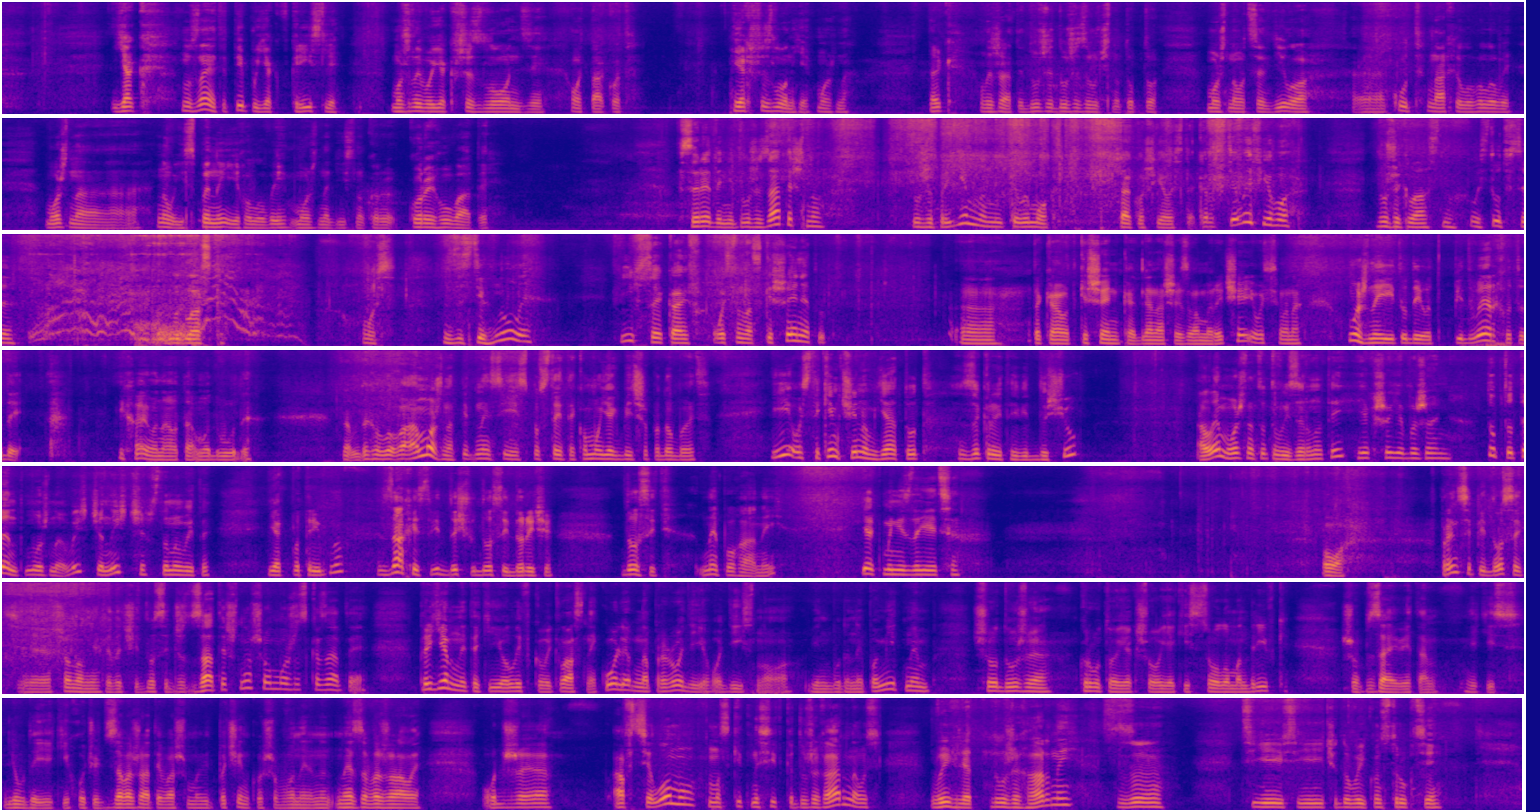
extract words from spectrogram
Як, ну знаєте, типу як в кріслі, можливо, як в шезлонзі. Отак от. Як в шезлонгі можна так лежати. Дуже-дуже зручно. Тобто можна оце діло, е, кут нахилу голови. Можна, ну і спини, і голови можна дійсно коригувати. Всередині дуже затишно, дуже приємно, мій килимок. Також я ось так розстілив його. Дуже класно. Ось тут все. Будь ласка. Ось. Застігнули. І все кайф. Ось у нас кишеня тут. Е, така от кишенька для наших з вами речей. Ось вона. Можна її туди от підверху, туди. І хай вона отам от буде. Там де голова. А можна під низ її спустити, кому як більше подобається. І ось таким чином я тут закритий від дощу. Але можна тут визирнути, якщо є бажання. Тобто тент можна вище, нижче встановити, як потрібно. Захист від дощу досить, до речі, досить непоганий, як мені здається. О, в принципі, досить, е, шановні глядачі, досить затишно, що можу сказати. Приємний такий оливковий класний колір. На природі його дійсно він буде непомітним, що дуже круто, якщо якісь соло мандрівки, щоб зайві там якісь люди, які хочуть заважати вашому відпочинку, щоб вони не заважали. Отже, а в цілому москітна сітка дуже гарна. Ось вигляд дуже гарний з цієї всієї чудової конструкції.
